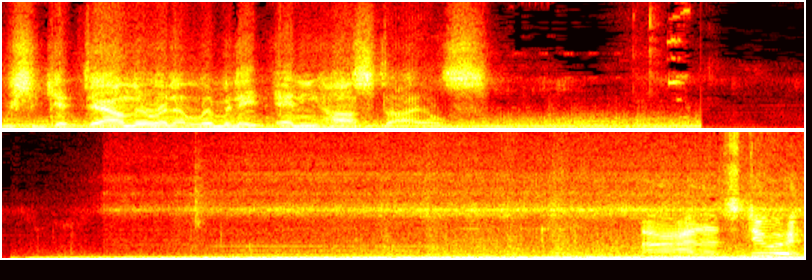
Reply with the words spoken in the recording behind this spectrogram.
We should get down there and eliminate any hostiles. Alright, let's do it.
